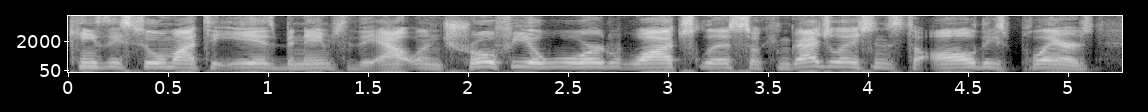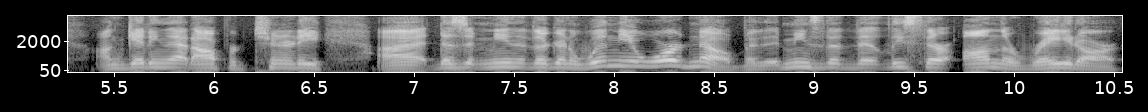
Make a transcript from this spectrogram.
Kingsley Suamataia has been named to the Outland Trophy Award watch list, so congratulations to all these players on getting that opportunity. Uh, does it mean that they're going to win the award? No, but it means that at least they're on the radar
